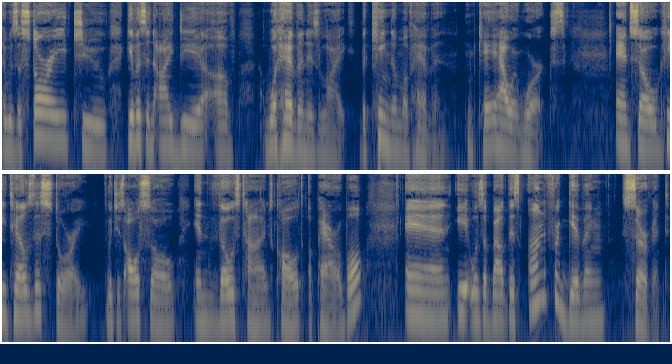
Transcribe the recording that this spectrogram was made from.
It was a story to give us an idea of what heaven is like, the kingdom of heaven, okay, how it works. And so he tells this story, which is also in those times called a parable. And it was about this unforgiving servant.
